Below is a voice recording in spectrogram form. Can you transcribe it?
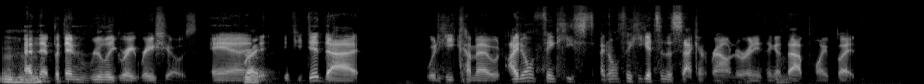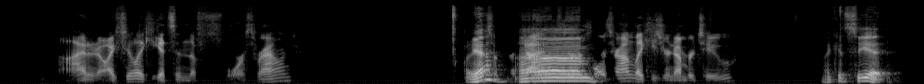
Mhm. and then but then really great ratios. And Right. if you did that, would he come out? I don't think he's. I don't think he gets in the second round or anything at that point, but. I don't know. I feel like he gets in the fourth round. Yeah, like third or um, fourth round, like he's your number two. I could see it.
